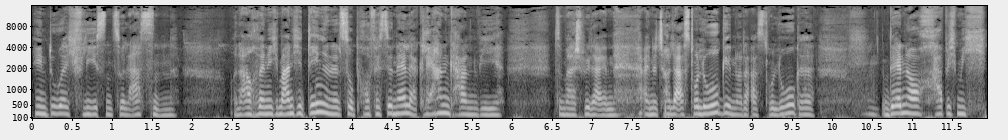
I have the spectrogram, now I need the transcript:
hindurchfließen zu lassen. Und auch wenn ich manche Dinge nicht so professionell erklären kann, wie zum Beispiel ein, eine tolle Astrologin oder Astrologe, dennoch habe ich mich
